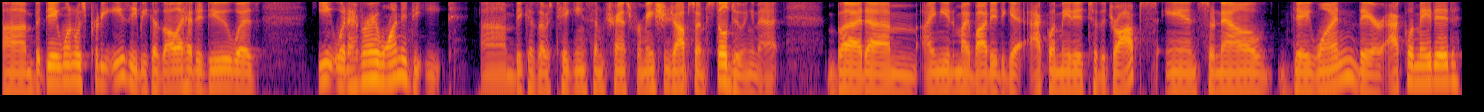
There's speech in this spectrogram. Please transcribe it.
Um, but day one was pretty easy because all I had to do was eat whatever I wanted to eat um, because I was taking some transformation jobs. So I'm still doing that but um, I needed my body to get acclimated to the drops. And so now, day one, they're acclimated.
